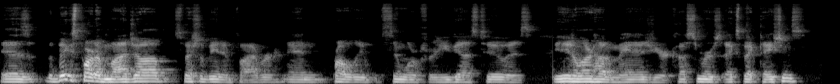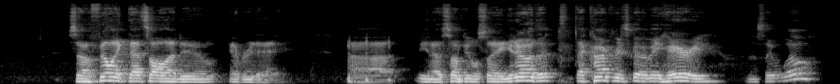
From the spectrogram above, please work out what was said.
is the biggest part of my job, especially being in fiber and probably similar for you guys too, is you need to learn how to manage your customers' expectations. So I feel like that's all I do every day. Uh, you know, some people say, you know, that that concrete's going to be hairy. And I say, well,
